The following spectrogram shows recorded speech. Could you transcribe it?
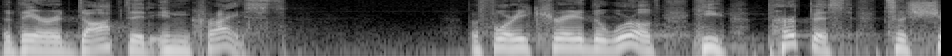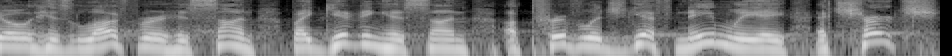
that they are adopted in Christ. Before He created the world, He purposed to show His love for His Son by giving His Son a privileged gift, namely a, a church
